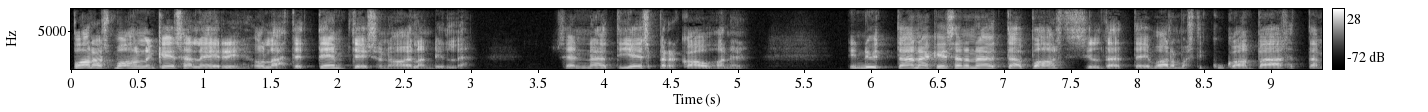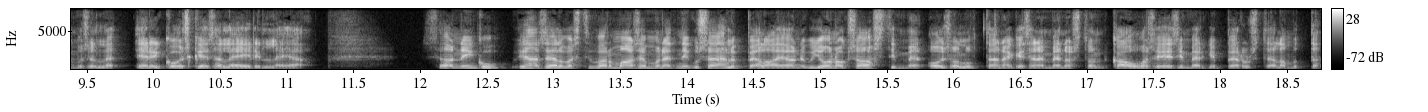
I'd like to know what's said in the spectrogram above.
paras mahdollinen kesäleiri on lähteä Temptation Islandille. Sen näytti Jesper Kauhanen niin nyt tänä kesänä näyttää pahasti siltä, että ei varmasti kukaan pääse tämmöiselle erikoiskesäleirille ja se on niin kuin ihan selvästi varmaan semmoinen, että niin kuin sählypelaaja on niin kuin jonoksi asti me, olisi ollut tänä kesänä menossa tuon kauhaisen esimerkin perusteella, mutta,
